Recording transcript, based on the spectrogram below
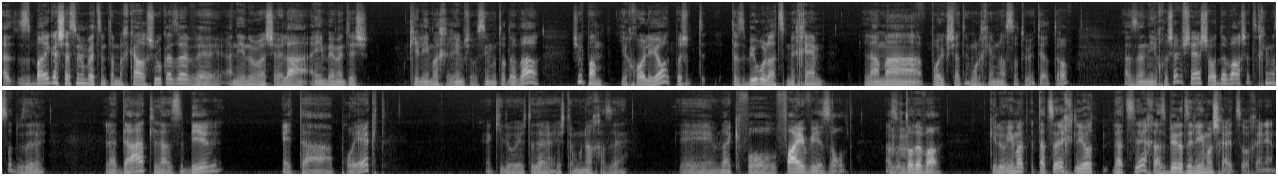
אז ברגע שעשינו בעצם את המחקר שוק הזה, וענינו לשאלה האם באמת יש כלים אחרים שעושים אותו דבר, שוב פעם, יכול להיות, פשוט תסבירו לעצמכם למה הפרויקט שאתם הולכים לעשות הוא יותר טוב. אז אני חושב שיש עוד דבר שצריכים לעשות, וזה לדעת להסביר את הפרויקט. כאילו, אתה יודע, יש את המונח הזה, אה, like for five years old. אז. אותו דבר. כאילו, אם אתה- צריך להיות, להצליח להסביר את זה לאמא שלך לצורך העניין.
